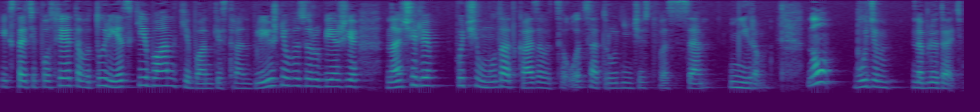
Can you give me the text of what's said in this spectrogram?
И, кстати, после этого турецкие банки, банки стран ближнего зарубежья начали почему-то отказываться от сотрудничества с миром. Ну, будем наблюдать.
